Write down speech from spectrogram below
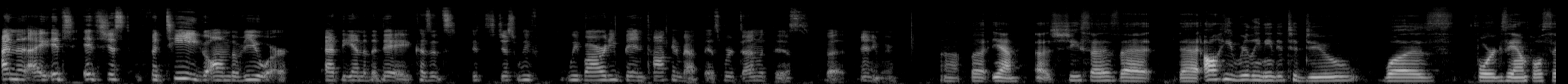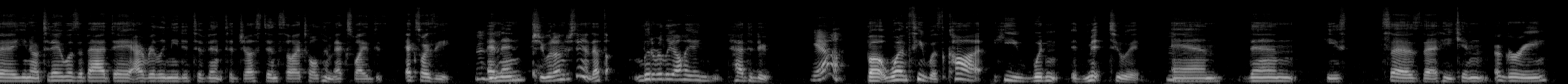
And I, it's it's just fatigue on the viewer at the end of the day because it's it's just we've we've already been talking about this. We're done with this but anyway. Uh, but yeah uh, she says that that all he really needed to do was for example say you know today was a bad day. I really needed to vent to justin so i told him xy xyz mm-hmm. and then she would understand. That's literally all he had to do. Yeah. But once he was caught he wouldn't admit to it. Mm-hmm. and then he says that he can agree.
